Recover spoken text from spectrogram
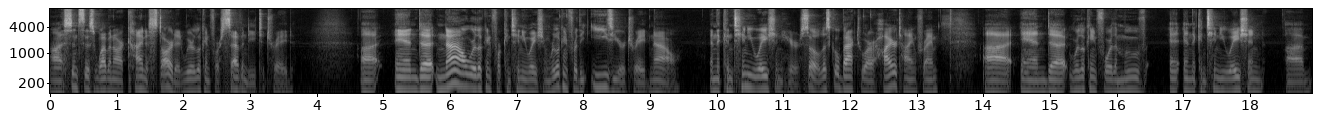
Uh, since this webinar kind of started, we were looking for 70 to trade. Uh, and uh, now we're looking for continuation. We're looking for the easier trade now and the continuation here. So let's go back to our higher time frame. Uh, and uh, we're looking for the move and, the continuation, um,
